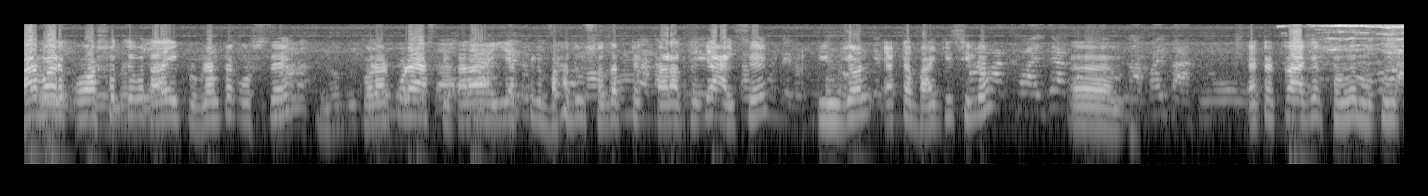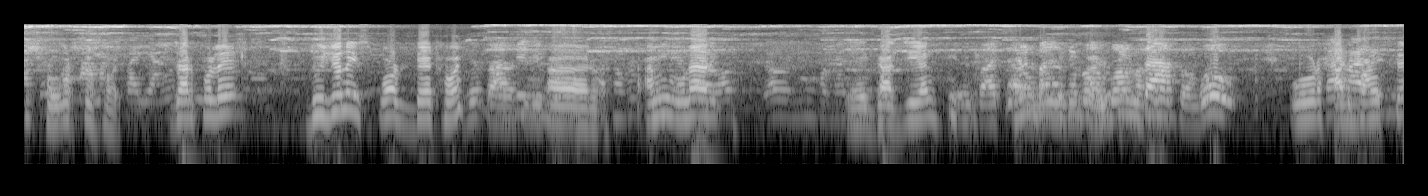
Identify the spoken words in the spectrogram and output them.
বারবার কোয়া সত্ত্বেও তারা এই প্রোগ্রামটা করছে। করার পরে আজকে তারা ইয়ার থেকে বাহাদুর সদর থেকে পাড়া থেকে আইছে তিনজন। একটা বাইকে ছিল একটা ট্রাকের সঙ্গে মুখোমুখি সংঘর্ষ হয়। যার ফলে দুজনে স্পট ডেথ হয়। আর আমি ওনার গার্জিয়ান ওর হাত ভাঙছে।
